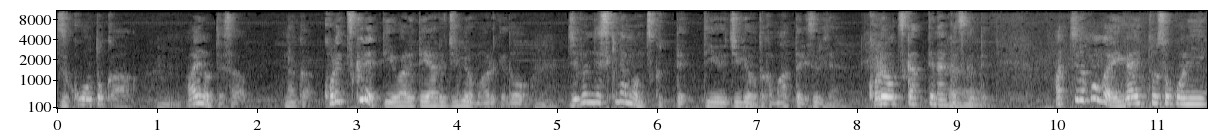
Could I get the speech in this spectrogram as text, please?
図工とかああいうのってさなんかこれ作れって言われてやる授業もあるけど自分で好きなもの作ってっていう授業とかもあったりするじゃん。これを使って何か作って、うん。あっちの方が意外とそこに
